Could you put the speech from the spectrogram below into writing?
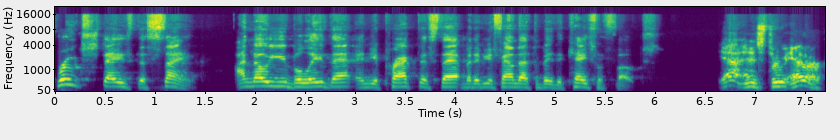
fruit stays the same. I know you believe that and you practice that, but have you found that to be the case with folks? Yeah, and it's through error.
